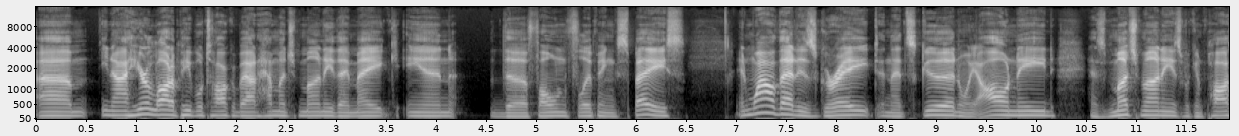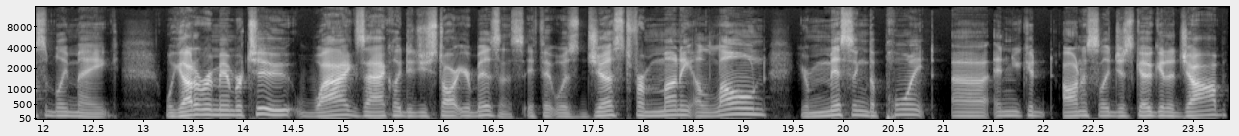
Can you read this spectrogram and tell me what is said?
um, you know, I hear a lot of people talk about how much money they make in the phone flipping space. And while that is great and that's good, and we all need as much money as we can possibly make, we got to remember too why exactly did you start your business if it was just for money alone you're missing the point uh, and you could honestly just go get a job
